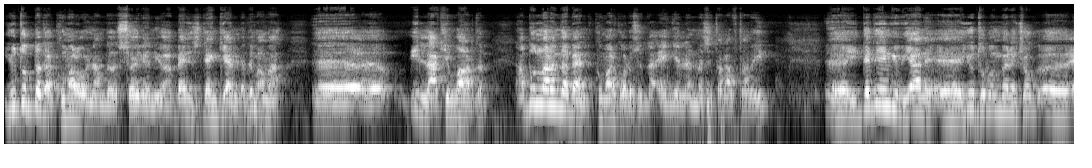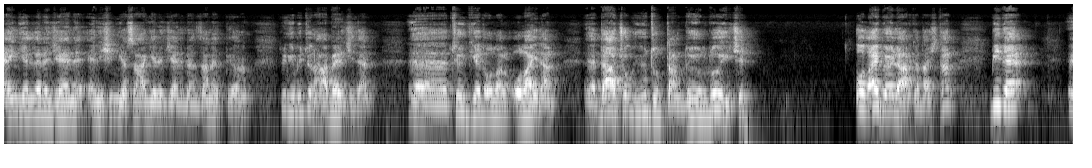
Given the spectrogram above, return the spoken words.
YouTube'da da kumar oynandığı söyleniyor. Ben hiç denk gelmedim ama e, illaki vardır. Bunların da ben kumar konusunda engellenmesi taraftarıyım. Ee, dediğim gibi yani e, YouTube'un böyle çok e, engelleneceğini, erişim yasağı geleceğini ben zannetmiyorum. Çünkü bütün haberciler, e, Türkiye'de olan olaylar e, daha çok YouTube'dan duyulduğu için olay böyle arkadaşlar. Bir de e,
